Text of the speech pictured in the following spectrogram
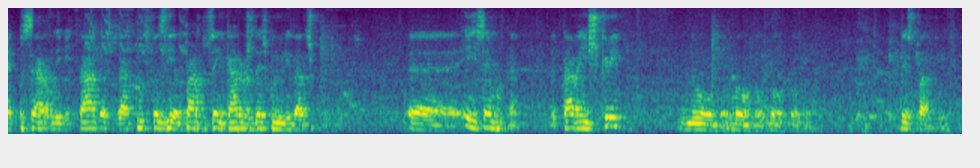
apesar de limitado, apesar de tudo, fazia parte dos encargos das prioridades políticas. Eh, e isso é importante. Estava inscrito no, no, no, no neste debate político.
